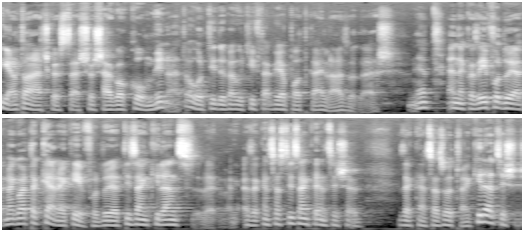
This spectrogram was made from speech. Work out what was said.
Igen, a tanácsköztársaság, a kombin, hát ahol időben úgy hívták, hogy a patkánylázadás. Ennek az évfordulóját megvártak, kerek évfordulóját 19, 1919 és 1959, és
